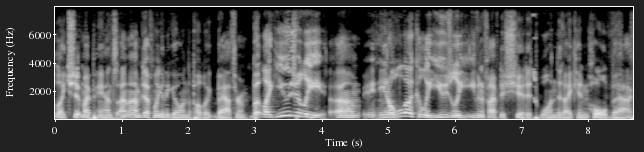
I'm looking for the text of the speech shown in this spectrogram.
like shit my pants, I'm, I'm definitely gonna go in the public bathroom. But like usually, um, you know, luckily, usually even if I have to shit, it's one that I can hold back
